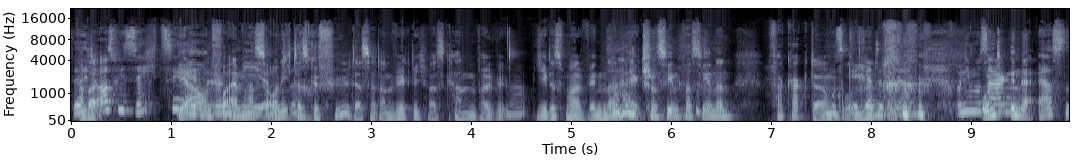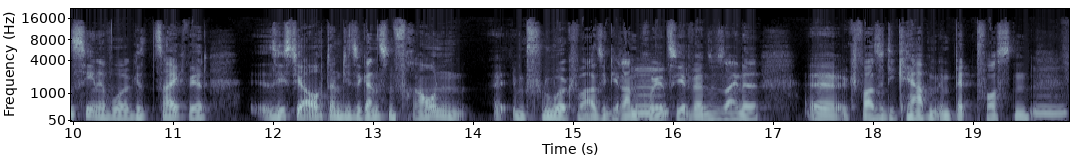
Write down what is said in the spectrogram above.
Der sieht aus wie 16. Ja, und vor allem hast du auch nicht das Gefühl, dass er dann wirklich was kann, weil ja. jedes Mal, wenn dann Action-Szenen passieren, dann verkackt er im muss Grunde. Und ich muss und sagen. in der ersten Szene, wo er gezeigt wird, siehst du ja auch dann diese ganzen Frauen äh, im Flur quasi, die ran mhm. projiziert werden, so seine äh, quasi die Kerben im Bettpfosten. Mhm.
